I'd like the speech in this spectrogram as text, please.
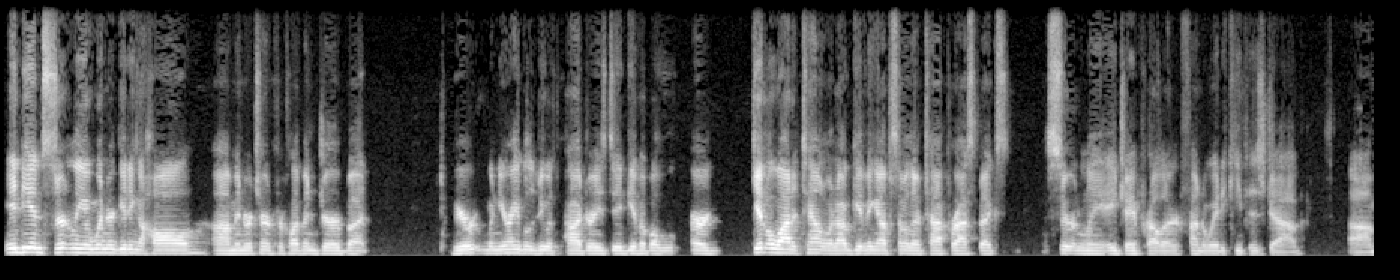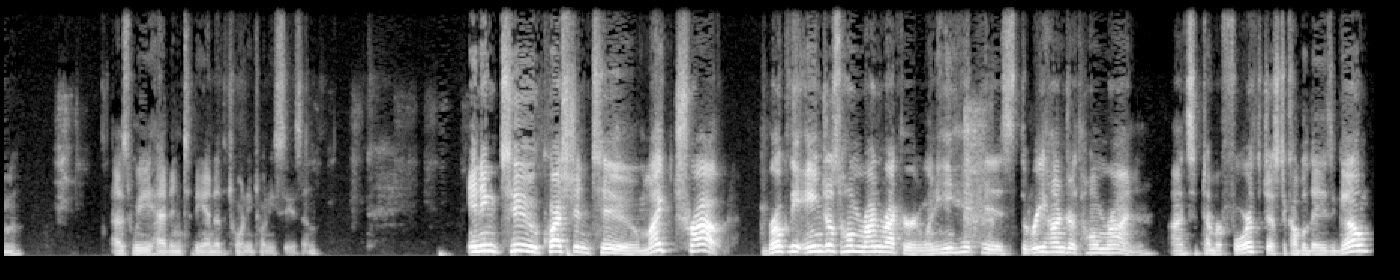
Indians certainly a winner getting a haul um, in return for Clevinger, but you're, when you're able to do what the Padres did, give up a or get a lot of talent without giving up some of their top prospects. Certainly, AJ Preller found a way to keep his job um, as we head into the end of the 2020 season. Inning two, question two. Mike Trout broke the Angels home run record when he hit his 300th home run on September 4th, just a couple days ago.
